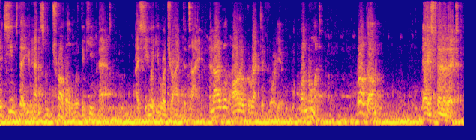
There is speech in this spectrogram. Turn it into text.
It seems that you had some trouble with the keypad. I see what you were trying to type, and I will auto-correct it for you. One moment. Welcome, Eggs Benedict.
